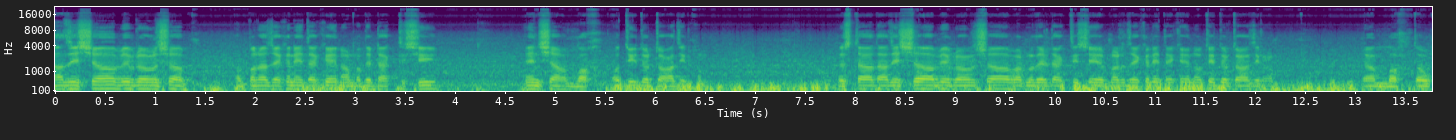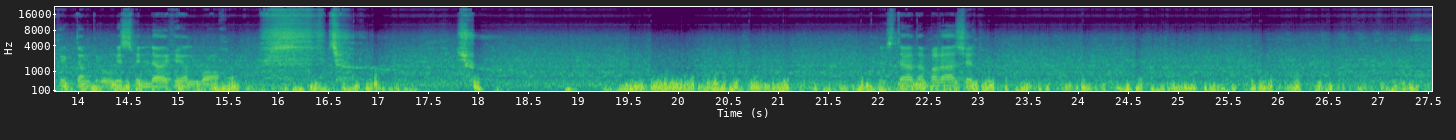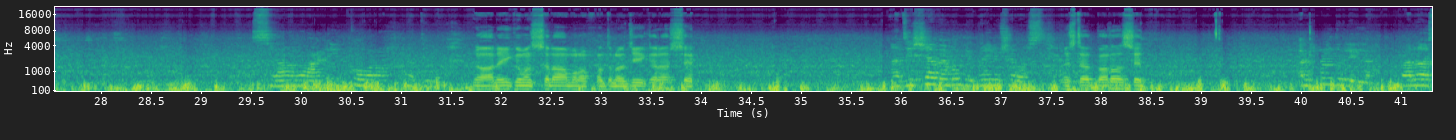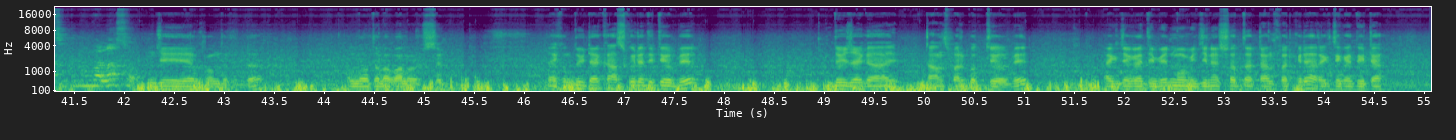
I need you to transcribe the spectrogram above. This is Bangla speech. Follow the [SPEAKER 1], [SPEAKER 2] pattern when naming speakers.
[SPEAKER 1] আজিজ সব ইব্রাহিম সব আপনারা যেখানেই থাকেন আপনাদের ডাকতেছি, ইনশাআল্লাহ, অতি দ্রুত হাজির হন। উস্তাদ আজিজ সব ইব্রাহিম সব আপনাদের ডাকতেছি, আপনারা যেখানেই থাকেন অতি দ্রুত হাজির হন। আল্লাহ, তৌফিক দান করুন। বিসমিল্লাহ আল্লাহ। উস্তাদ, আপনারা আসেন।
[SPEAKER 2] আসসালামু আলাইকুম। রহমতুল্লাহ
[SPEAKER 1] ওয়ালাইকুম আসসালাম রহমতুল্লাহ। জি কারা আসছেন
[SPEAKER 2] আজিজ সাহেব এবং ইব্রাহিম সাহেব আসছে
[SPEAKER 1] ভালো আছেন?
[SPEAKER 2] আলহামদুলিল্লাহ ভালো আছি। তুমি ভালো আছো?
[SPEAKER 1] জি আলহামদুলিল্লাহ। আল্লাহ তালা ভালো রাখছেন। এখন দুইটা কাজ করে দিতে হবে। দুই জায়গায় ট্রান্সফার করতে হবে। এক জায়গায় দিবেন মমি জিনের সত্তা ট্রান্সফার করে আরেক জায়গায় দুইটা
